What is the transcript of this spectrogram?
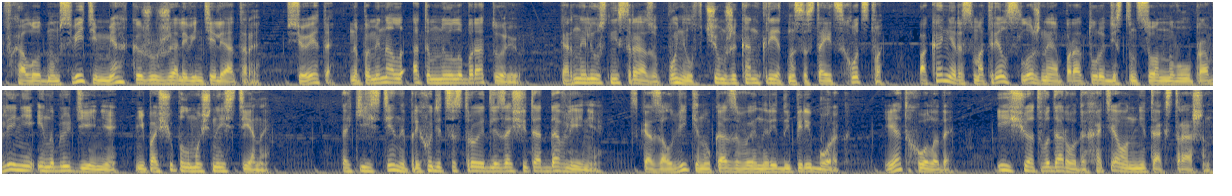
В холодном свете мягко жужжали вентиляторы. Все это напоминало атомную лабораторию. Корнелиус не сразу понял, в чем же конкретно состоит сходство пока не рассмотрел сложные аппаратуры дистанционного управления и наблюдения, не пощупал мощные стены. «Такие стены приходится строить для защиты от давления», — сказал Викин, указывая на ряды переборок. «И от холода. И еще от водорода, хотя он не так страшен.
